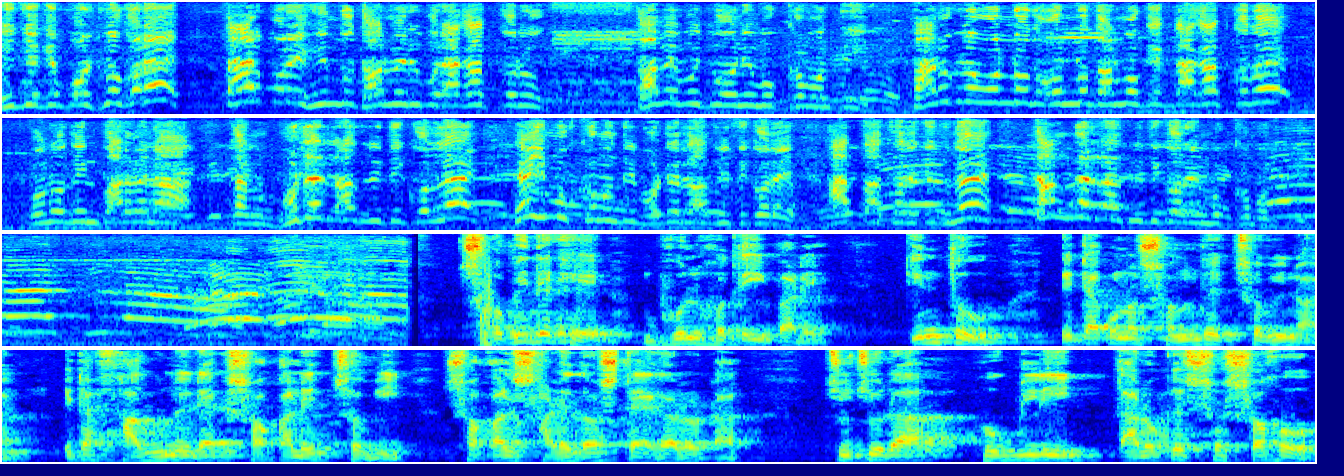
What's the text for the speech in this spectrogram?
নিজেকে প্রশ্ন করে তারপরে হিন্দু ধর্মের উপর আঘাত করুক। তবে বুঝব উনি মুখ্যমন্ত্রী। পারুক না অন্য অন্য ধর্মকে আঘাত করে, কোনোদিন পারবে না। কারণ ভোটের রাজনীতি করলে এই মুখ্যমন্ত্রী ভোটের রাজনীতি করে। আর তাছাড়া কিছু নয় দাঙ্গার রাজনীতি করে মুখ্যমন্ত্রী। ছবি দেখে ভুল হতেই পারে। কিন্তু এটা কোনো সন্ধ্যের ছবি নয়। এটা ফাগুনের এক সকালের ছবি, সকাল সাড়ে দশটা এগারোটা। চুচুড়া, হুগলি তারকেশ্বর সহ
